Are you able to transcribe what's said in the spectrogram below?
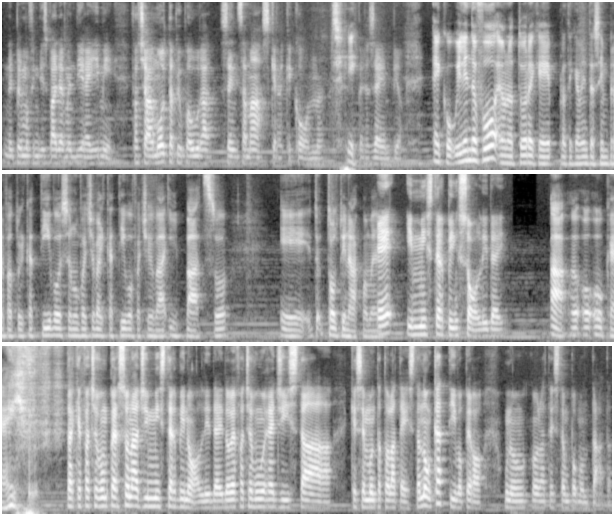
nel primo film di Spider-Man di Raimi, faceva molta più paura senza maschera che con, sì. per esempio. Ecco, William Dafoe è un attore che praticamente ha sempre fatto il cattivo e se non faceva il cattivo faceva il pazzo, e, tolto in Aquaman. E in Mr. Bean Holiday. Ah, o- ok. Perché faceva un personaggio in Mr. Bean Holiday, dove faceva un regista che si è montato la testa. Non cattivo, però, uno con la testa un po' montata.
